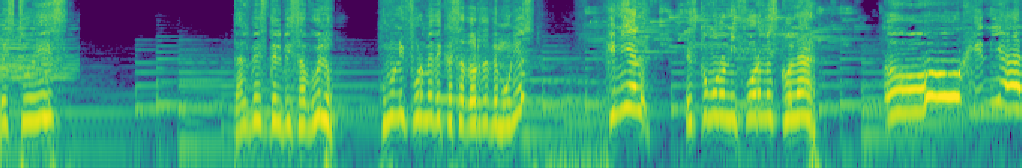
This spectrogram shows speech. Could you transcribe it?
¿Esto es...? Tal vez del bisabuelo. ¿Un uniforme de cazador de demonios? ¡Genial! Es como un uniforme escolar. ¡Oh, genial!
